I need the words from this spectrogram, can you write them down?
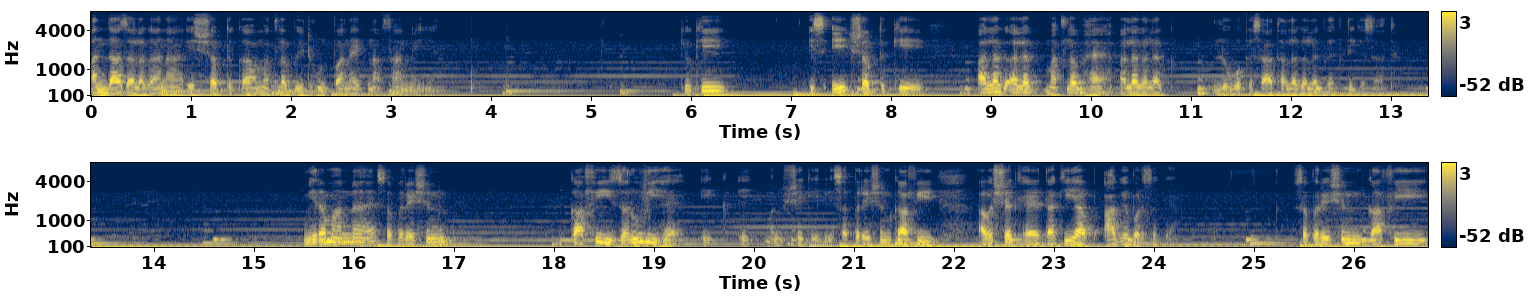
अंदाज़ा लगाना, इस शब्द का मतलब भी ढूंढ पाना इतना आसान नहीं है। क्योंकि इस एक शब्द के अलग अलग मतलब हैं अलग अलग लोगों के साथ अलग अलग व्यक्ति के साथ। मेरा मानना है सेपरेशन काफ़ी ज़रूरी है एक एक मनुष्य के लिए। सेपरेशन काफ़ी आवश्यक है ताकि आप आगे बढ़ सकें। सेपरेशन काफ़ी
